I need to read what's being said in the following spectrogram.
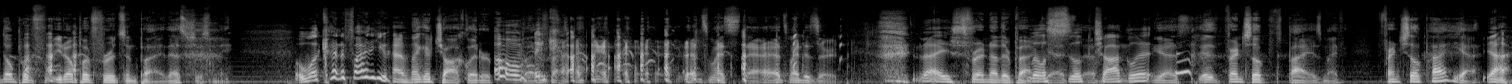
Don't put fr- you don't put fruits in pie. That's just me. What kind of pie do you have? Like a chocolate or Oh my pie. that's my. That's my dessert. Nice. For another pie. Little silk chocolate? Yes. Uh, French silk pie is my French silk pie. Yeah. Yeah,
